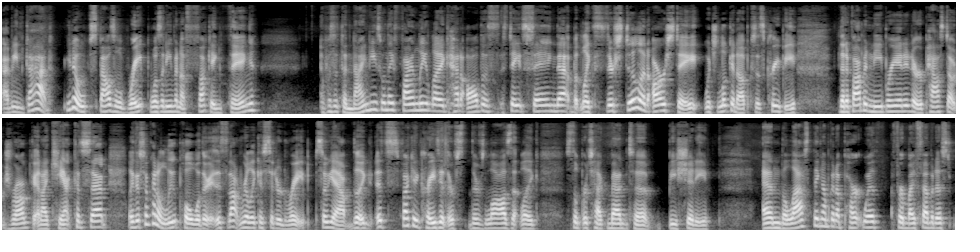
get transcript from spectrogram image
I mean, God, you know, spousal rape wasn't even a fucking thing. Was it the 90s when they finally like had all the states saying that? But like, they're still in our state, which look it up because it's creepy. That if I'm inebriated or passed out drunk and I can't consent, like there's some kind of loophole where it's not really considered rape. So yeah, like it's fucking crazy. That there's there's laws that like still protect men to be shitty. And the last thing I'm to part with for my feminist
